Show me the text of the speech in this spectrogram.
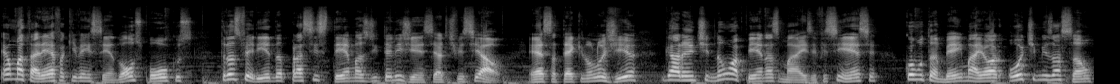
é uma tarefa que vem sendo aos poucos transferida para sistemas de inteligência artificial. Essa tecnologia garante não apenas mais eficiência, como também maior otimização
